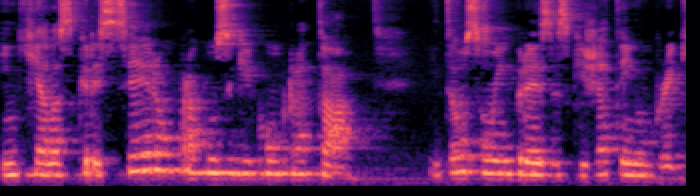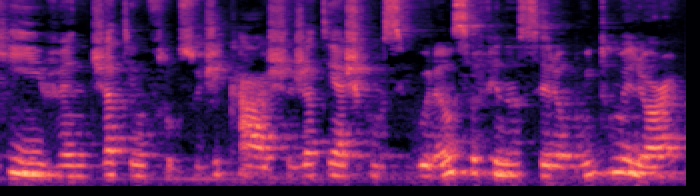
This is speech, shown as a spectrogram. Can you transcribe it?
em que elas cresceram para conseguir contratar. Então, são empresas que já têm um break-even, já têm um fluxo de caixa, já têm, acho que, uma segurança financeira muito melhor.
